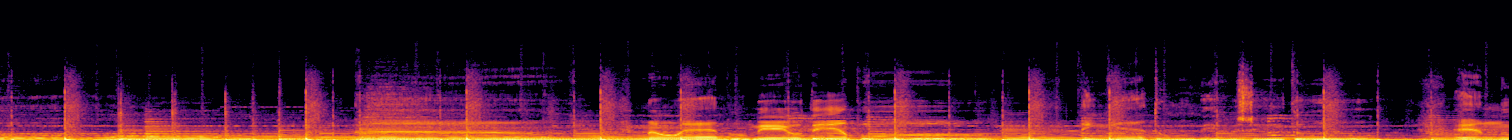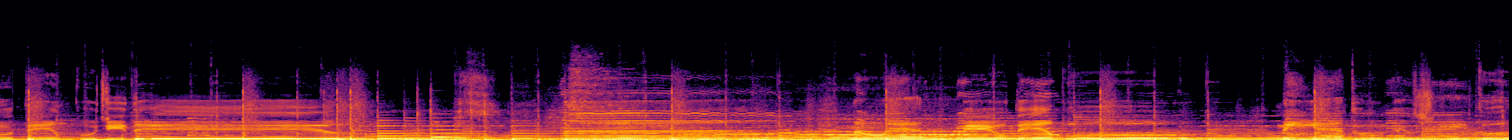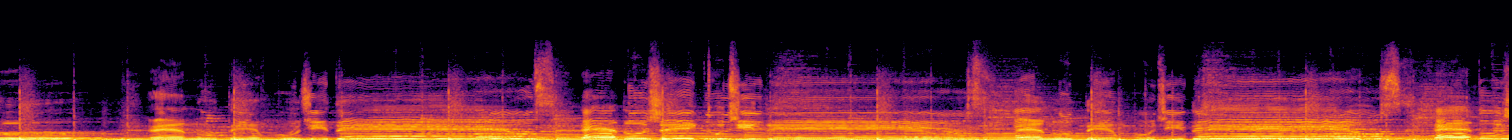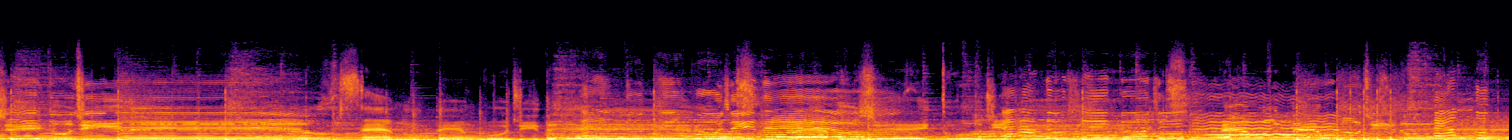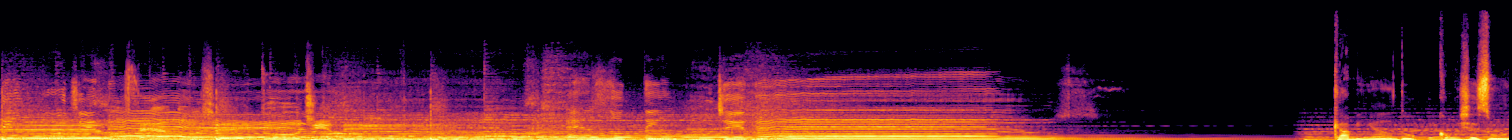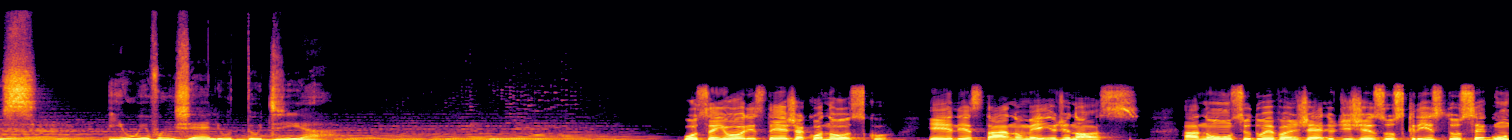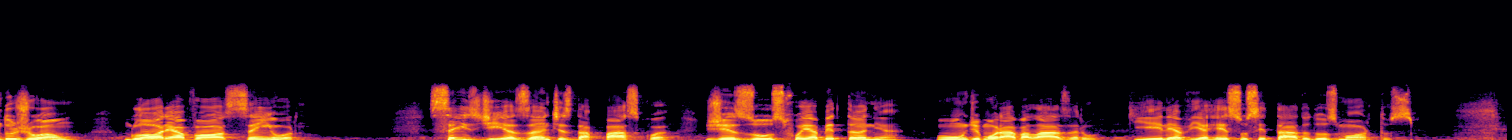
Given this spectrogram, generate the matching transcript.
Caminhando com Jesus e o Evangelho do Dia. O Senhor esteja conosco, Ele está no meio de nós. Anúncio do Evangelho de Jesus Cristo segundo João. Glória a vós, Senhor. Seis dias antes da Páscoa, Jesus foi a Betânia, onde morava Lázaro que ele havia ressuscitado dos mortos.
